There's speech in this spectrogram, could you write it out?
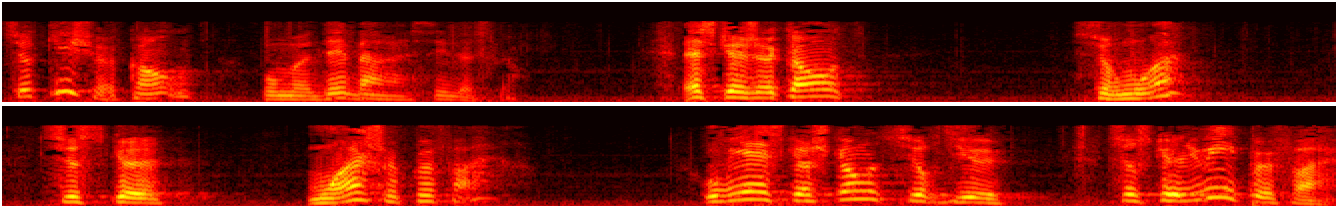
Sur qui je compte pour me débarrasser de cela? Est-ce que je compte sur moi? Sur ce que moi je peux faire? Ou bien est-ce que je compte sur Dieu? Sur ce que lui peut faire?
